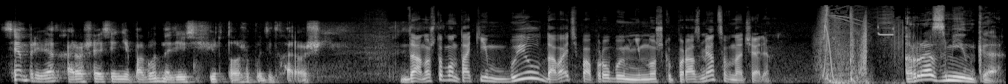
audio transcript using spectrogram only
Всем привет, хорошая осенняя погода. Надеюсь, эфир тоже будет хороший. Да, но чтобы он таким был, давайте попробуем немножко поразмяться вначале. Разминка.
